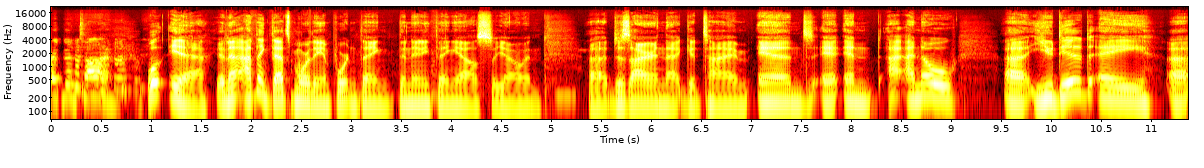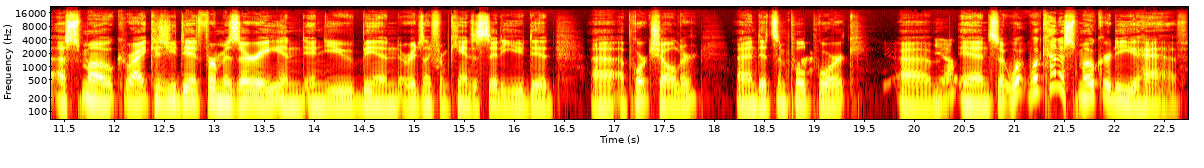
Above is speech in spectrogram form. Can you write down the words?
a good time. Well, yeah, and I think that's more the important thing than anything else, you know, and uh, desiring that good time. And and I know uh, you did a a, a smoke right because you did for Missouri, and and you being originally from Kansas City, you did uh, a pork shoulder and did some pulled pork. Um, Yep. And so, what what kind of smoker do you have?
